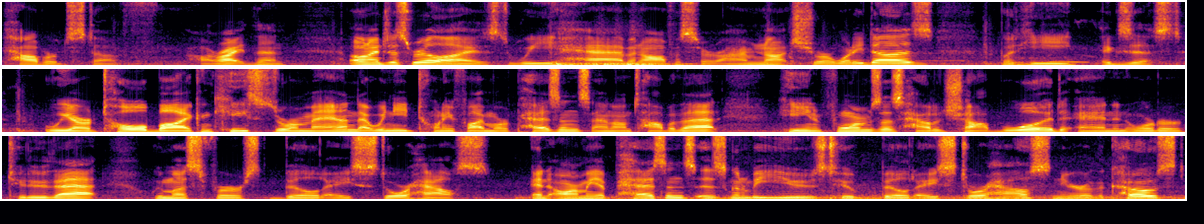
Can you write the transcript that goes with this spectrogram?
halberd stuff. Alright then. Oh, and I just realized we have an officer. I'm not sure what he does, but he exists. We are told by Conquistador Man that we need 25 more peasants, and on top of that, he informs us how to chop wood, and in order to do that, we must first build a storehouse. An army of peasants is going to be used to build a storehouse near the coast,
